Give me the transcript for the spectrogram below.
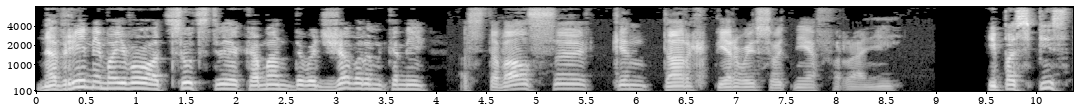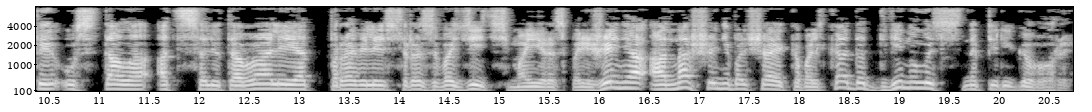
На время моего отсутствия командовать жаворонками оставался кентарх первой сотни Афраний. И пасписты устало отсалютовали и отправились развозить мои распоряжения, а наша небольшая кавалькада двинулась на переговоры.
